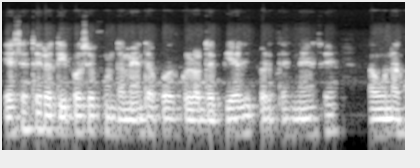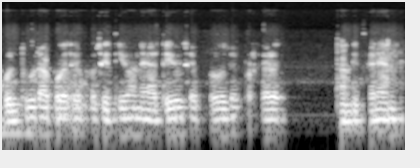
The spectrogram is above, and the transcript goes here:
Este estereotipo se fundamenta por el color de piel y pertenece a una cultura, puede ser positivo o negativo y se produce por ser tan diferente.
